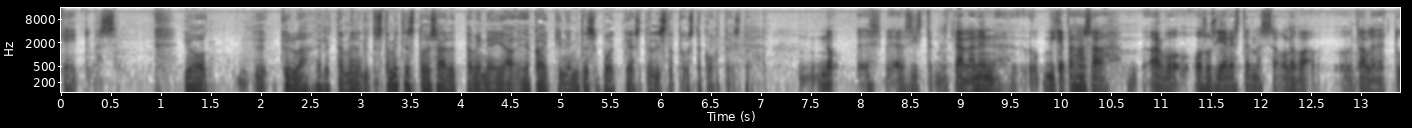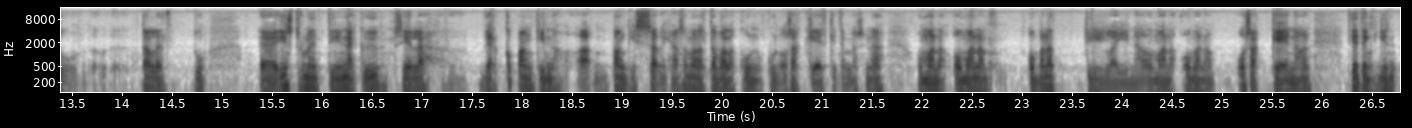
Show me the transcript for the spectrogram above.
kehittymässä. Joo, kyllä, erittäin mielenkiintoista. Miten tuo säilyttäminen ja, ja kaikki, niin miten se poikkeaa sitten listatuista kohteista? No siis tällainen mikä tahansa arvoosuusjärjestelmässä oleva talletettu, talletettu instrumentti niin näkyy siellä verkkopankin pankissa ihan samalla tavalla kuin, kuin osakkeetkin tämmöisenä omana, omana, omana tililajina, omana, omana osakkeenaan. Tietenkin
